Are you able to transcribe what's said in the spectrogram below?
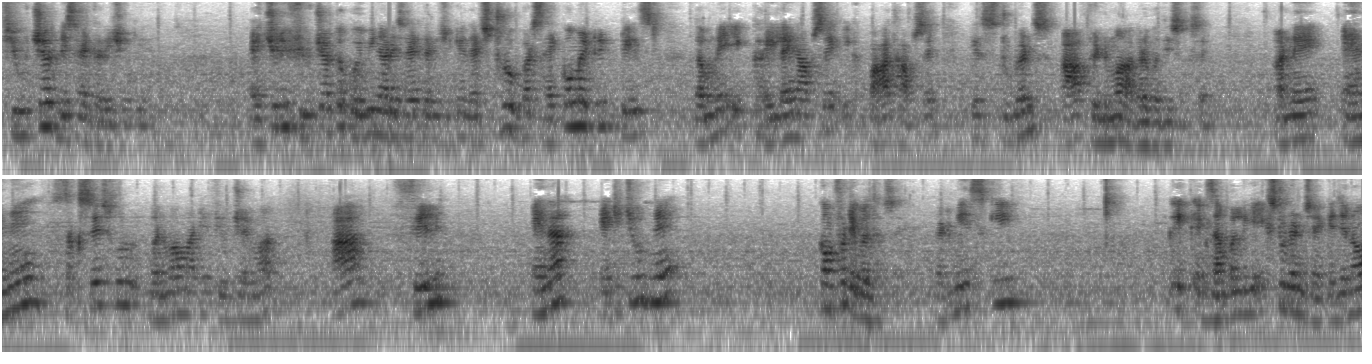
ફ્યુચર ડિસાઇડ કરી શકીએ. એકચ્યુઅલી ફ્યુચર તો કોઈ બી ના ડિસાઇડ કરી શકીએ that's true but psychometric test તમને એક ગાઈડલાઈન આપશે, એક પાથ આપશે કે સ્ટુડન્ટ્સ આ ફિલ્ડમાં આગળ વધી શકશે. અને એને સક્સેસફુલ બનવા માટે ફ્યુચરમાં આ ફિલ્ડ એના એટીટ્યુડને કમ્ફર્ટેબલ થશે. દેટ મીન્સ કે એક એક્ઝામ્પલ લઈએ એક સ્ટુડન્ટ છે કે જેનો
